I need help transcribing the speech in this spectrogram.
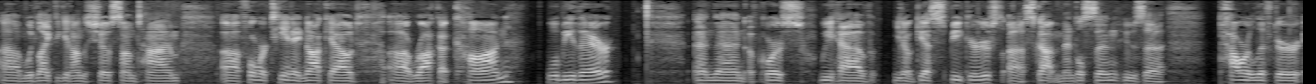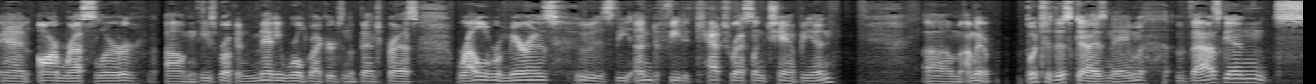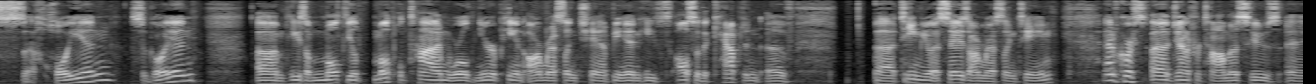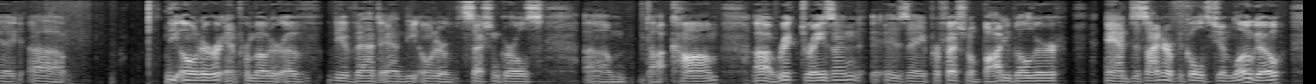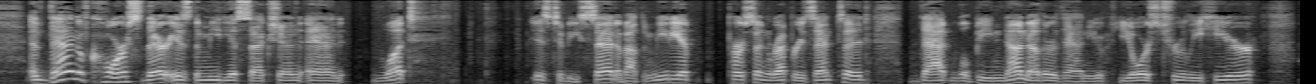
um, would like to get on the show sometime. Uh, former TNA knockout uh, Raka Khan will be there. And then, of course, we have you know guest speakers uh, Scott Mendelson, who's a power lifter and arm wrestler. Um, he's broken many world records in the bench press. Raul Ramirez, who is the undefeated catch wrestling champion. Um, I'm going to butcher this guy's name, Vazgen Sahoyan. Um, he's a multi multiple time world and European arm wrestling champion. He's also the captain of uh, Team USA's arm wrestling team, and of course uh, Jennifer Thomas, who's a uh, the owner and promoter of the event and the owner of SessionGirls.com. Um, uh, Ric Drasin is a professional bodybuilder and designer of the Gold's Gym logo. And then, of course, there is the media section and what is to be said about the media person represented. That will be none other than you, yours truly here.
